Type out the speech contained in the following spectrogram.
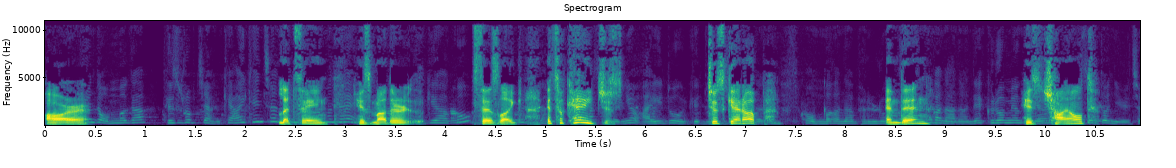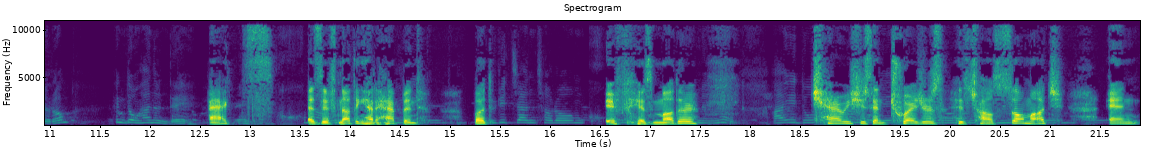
are, let's say his mother says like, it's okay, just, just get up. And then his child acts as if nothing had happened. But if his mother cherishes and treasures his child so much, and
